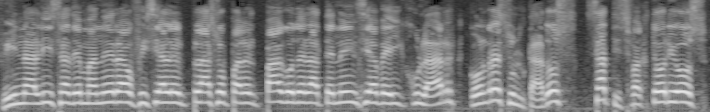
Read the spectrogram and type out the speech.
finaliza de manera oficial el plazo para el pago de la tenencia vehicular con resultados satisfactorios.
